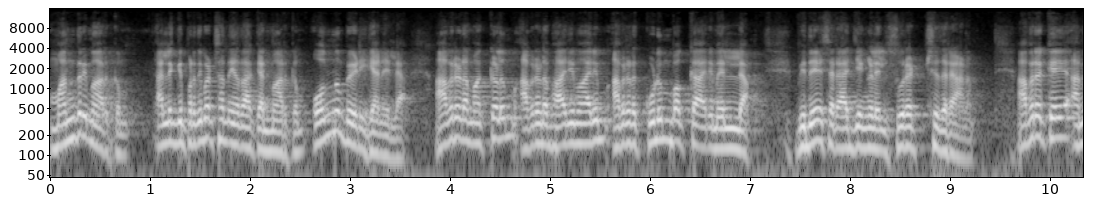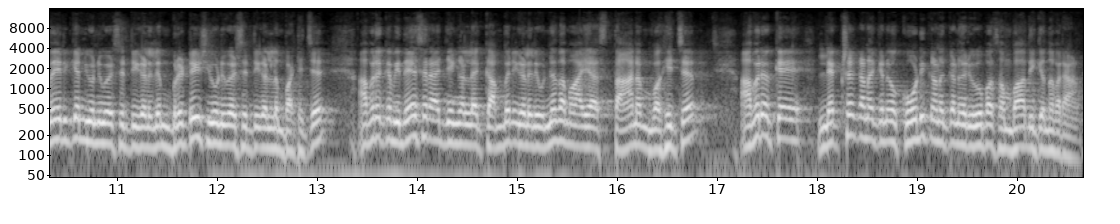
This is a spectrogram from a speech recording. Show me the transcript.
മന്ത്രിമാർക്കും അല്ലെങ്കിൽ പ്രതിപക്ഷ നേതാക്കന്മാർക്കും ഒന്നും പേടിക്കാനില്ല. അവരുടെ മക്കളും അവരുടെ ഭാര്യമാരും അവരുടെ കുടുംബക്കാരുമെല്ലാം വിദേശ രാജ്യങ്ങളിൽ സുരക്ഷിതരാണ്. അവരൊക്കെ അമേരിക്കൻ യൂണിവേഴ്സിറ്റികളിലും ബ്രിട്ടീഷ് യൂണിവേഴ്സിറ്റികളിലും പഠിച്ച് അവരൊക്കെ വിദേശ രാജ്യങ്ങളിലെ കമ്പനികളിൽ ഉന്നതമായ സ്ഥാനം വഹിച്ച് അവരൊക്കെ ലക്ഷക്കണക്കിനോ കോടിക്കണക്കിനോ രൂപ സമ്പാദിക്കുന്നവരാണ്.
